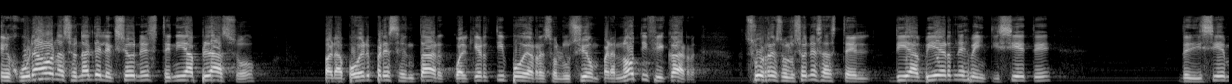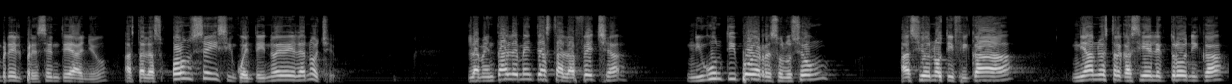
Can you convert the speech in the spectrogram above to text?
El Jurado Nacional de Elecciones tenía plazo para poder presentar cualquier tipo de resolución, para notificar sus resoluciones hasta el día viernes 27 de diciembre del presente año, hasta las 11 y 59 de la noche. Lamentablemente hasta la fecha, ningún tipo de resolución ha sido notificada ni a nuestra casilla electrónica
